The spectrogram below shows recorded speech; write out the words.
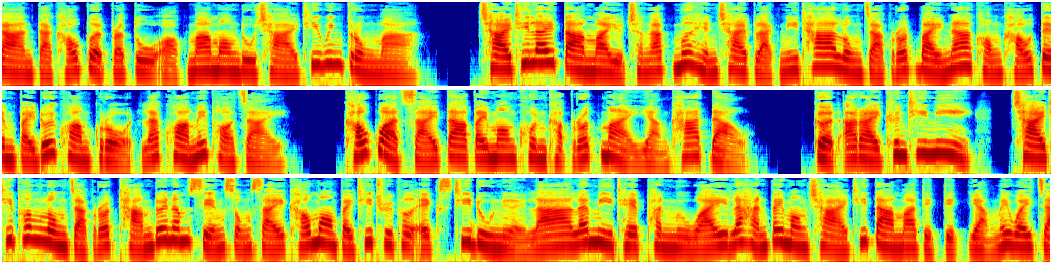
การณ์ แต่เขาเปิดประตูออกมามองดูชายที่วิ่งตรงมา ชายที่ไล่ตามมาหยุดชะงักเมื่อเห็นชายแปลกนี้ท่าลงจากรถใบหน้าของเขาเต็มไปด้วยความโกรธและความไม่พอใจ เขากวาดสายตาไปมองคนขับรถใหม่อย่างคาดเดาเกิดอะไรขึ้นที่นี่ ชายที่เพิ่งลงจากรถถามด้วยน้ำเสียงสงสัยเขามองไปที่ Triple X ที่ดูเหนื่อยล้าและมีเทปพันมือไว้และหันไปมองชายที่ตามมาติดๆอย่างไม่ไว้ใจ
